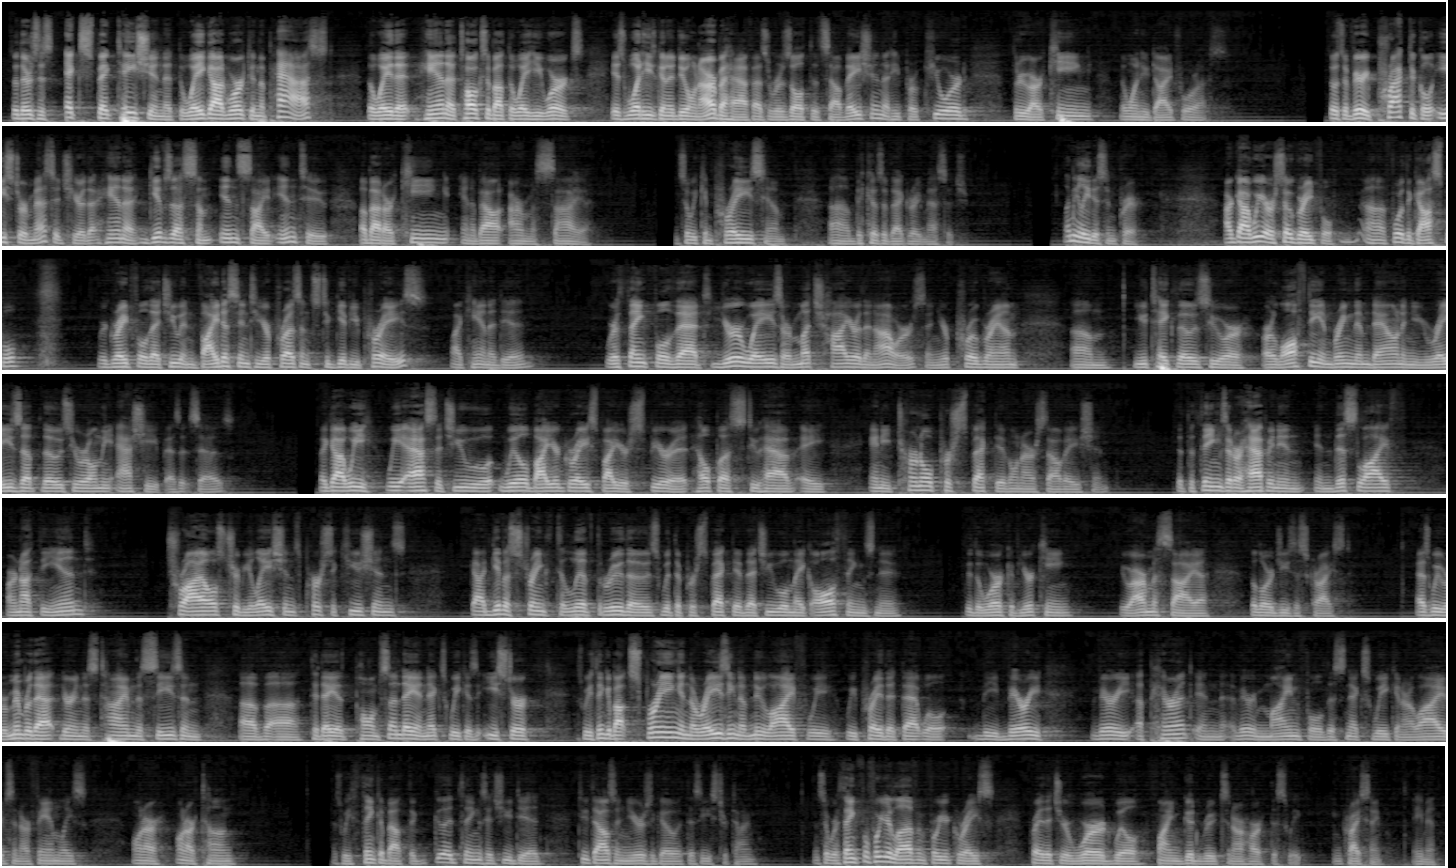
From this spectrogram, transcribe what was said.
So there's this expectation that the way God worked in the past, the way that Hannah talks about the way he works, is what he's going to do on our behalf as a result of salvation that he procured through our King, the one who died for us. So it's a very practical Easter message here that Hannah gives us some insight into about our King and about our Messiah. And so we can praise him uh, because of that great message. Let me lead us in prayer. Our God, we are so grateful uh, for the gospel. We're grateful that you invite us into your presence to give you praise, like Hannah did. We're thankful that your ways are much higher than ours, and your program, um, you take those who are, are lofty and bring them down, and you raise up those who are on the ash heap, as it says. But God, we, we ask that you will, by your grace, by your Spirit, help us to have a, an eternal perspective on our salvation. That the things that are happening in, in this life are not the end, trials, tribulations, persecutions. God, give us strength to live through those with the perspective that you will make all things new through the work of your King, through our Messiah, the Lord Jesus Christ. As we remember that during this time, this season of uh, today is Palm Sunday and next week is Easter, as we think about spring and the raising of new life, we, we pray that that will be very, very apparent and very mindful this next week in our lives and our families, on our, on our tongue as we think about the good things that you did 2,000 years ago at this Easter time. And so we're thankful for your love and for your grace. Pray that your word will find good roots in our heart this week. In Christ's name, amen.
